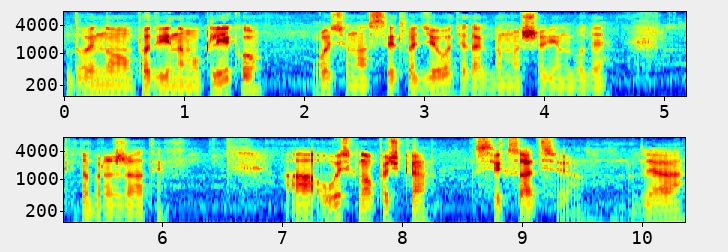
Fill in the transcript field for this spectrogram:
двойному подвійному кліку. Ось у нас світлодіод, я так думаю, що він буде відображати. А ось кнопочка з фіксацією для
